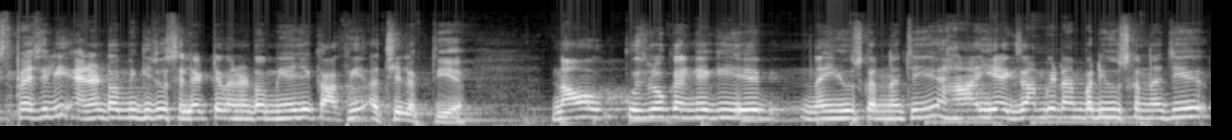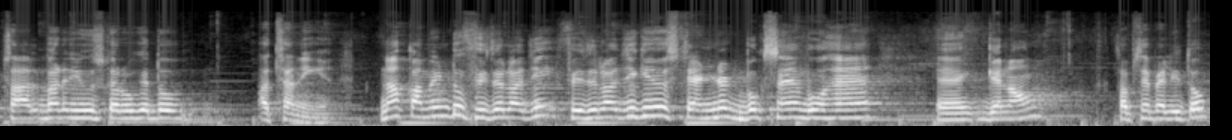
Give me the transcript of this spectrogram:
स्पेशली एनाटॉमी की जो सिलेक्टिव एनाटॉमी है, ये काफ़ी अच्छी लगती है। नाउ कुछ लोग कहेंगे कि ये नहीं यूज़ करना चाहिए। हाँ ये एग्ज़ाम के टाइम पर यूज़ करना चाहिए। साल भर यूज़ करोगे तो अच्छा नहीं है। ना कमिंग टू फिजियोलॉजी फिजियोलॉजी की जो स्टैंडर्ड बुक्स हैं, वो हैं गेनाउ सबसे पहली तो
